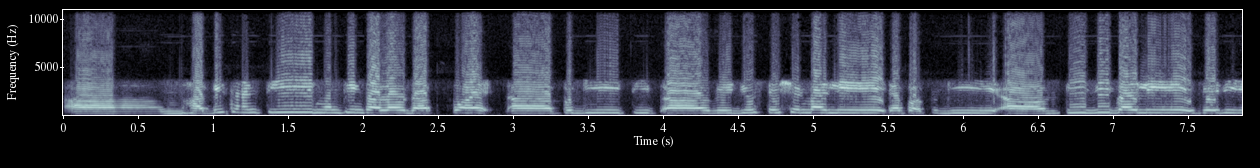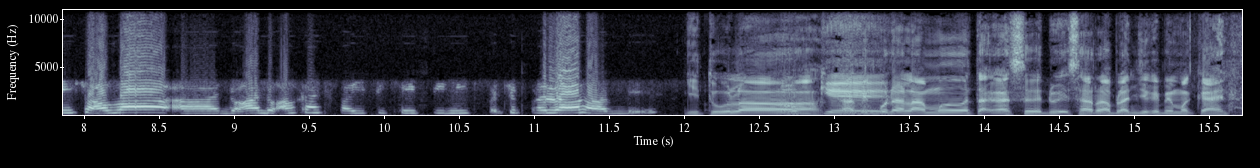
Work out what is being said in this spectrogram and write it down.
um, habis nanti mungkin kalau dapat uh, pergi t- uh, radio station balik, dapat pergi um, TV balik. Jadi insyaAllah uh, doa-doakan supaya PKP ni cepat-cepatlah habis. Itulah Okey. Kami pun dah lama tak rasa duit Sarah belanja kami makan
